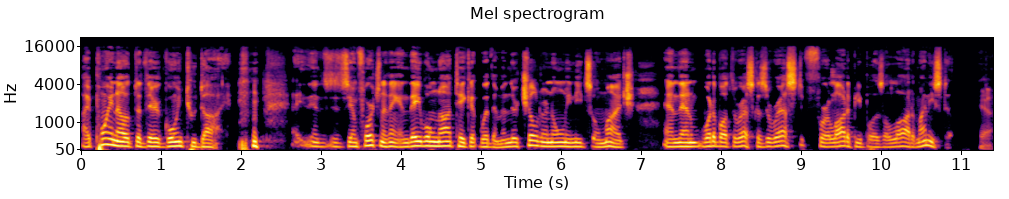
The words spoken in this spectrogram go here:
I point out that they're going to die. it's, it's the unfortunate thing, and they will not take it with them, and their children only need so much. And then what about the rest? Because the rest, for a lot of people, is a lot of money still. Yeah.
